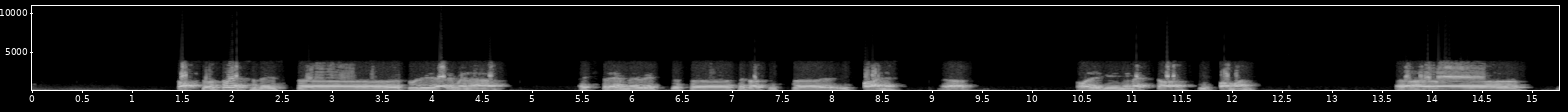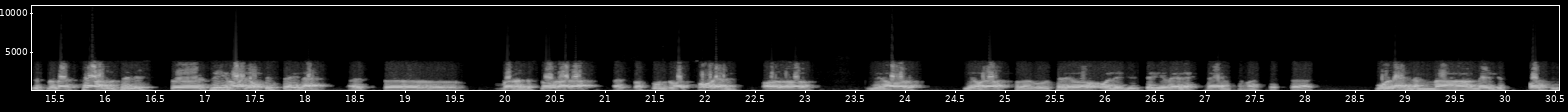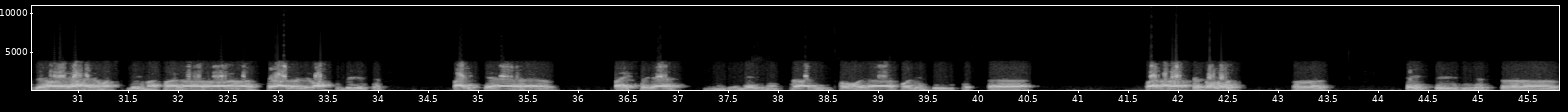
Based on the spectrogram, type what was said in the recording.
kaks tuhat üheksateist äh, tuli järgmine ekstreemne üritus, seda siis Hispaanias ja oligi nimeks ka Hispaman. ütleme, et seal sellist kliima oli hoopis teine, et võrreldes Norraga, et noh, tunduvalt soojem, aga minu arust, minu jaoks nagu see oligi, tegi veel ekstreemsemaks, et äh, mulle ennem äh, meeldib sporti teha jahedamas kliimas, aga, aga seal oli vastupidiselt päike, päikse käes mingi nelikümmend kraadi sooja, kolmkümmend viis, et äh, väga rasked olud äh,. teistpidi siis, et äh,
